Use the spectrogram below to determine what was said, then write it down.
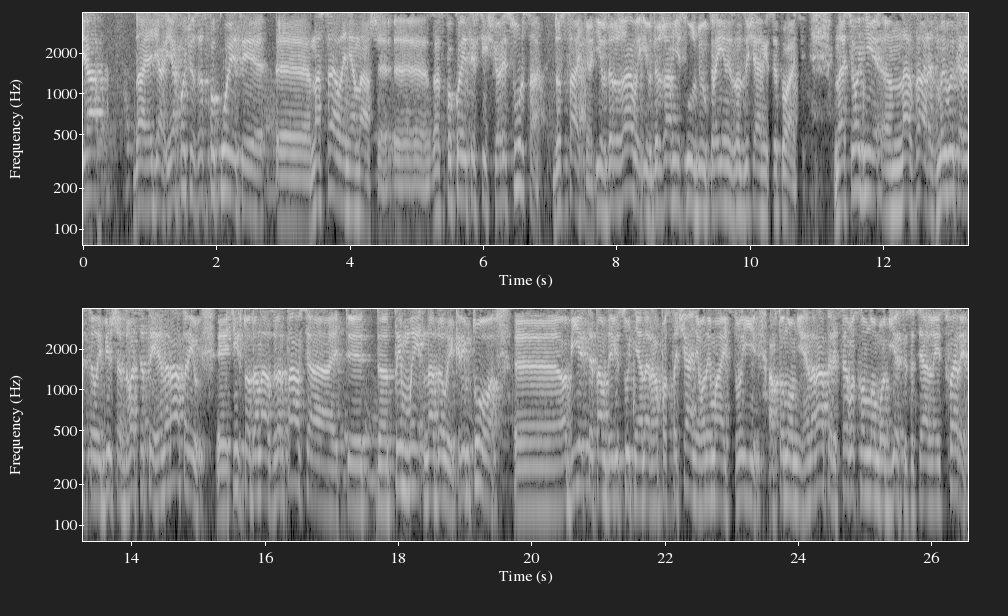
Я да, я дякую. Я хочу заспокоїти е, населення наше, е, заспокоїти всіх, що ресурса достатньо і в держави, і в Державній службі України з надзвичайних ситуацій. На сьогодні е, на зараз ми використали більше 20 генераторів. Е, ті, хто до нас звертався, т- тим ми надали. Крім того, е, об'єкти там, де відсутнє енергопостачання, вони мають свої автономні генератори. Це в основному об'єкти соціальної сфери,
